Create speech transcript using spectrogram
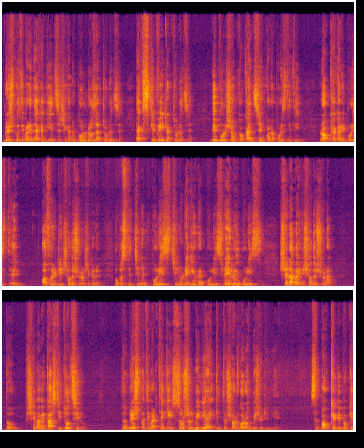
বৃহস্পতিবারে দেখা গিয়েছে, সেখানে বুলডোজার চলেছে এক্সকেভেটার চলেছে। বিপুল সংখ্যক আইন শৃঙ্খলা পরিস্থিতি, রক্ষাকারী পরিস্থিতি অথরিটির সদস্যরা সেখানে উপস্থিত ছিলেন। পুলিশ ছিল রেগুলার পুলিশ রেলওয়ে পুলিশ, সেনাবাহিনীর সদস্যরা। তো সেভাবে কাজটি চলছিল। তো বৃহস্পতিবার থেকেই সোশ্যাল মিডিয়ায় কিন্তু সরগরম বিষয়টি নিয়ে। সে পক্ষে বিপক্ষে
